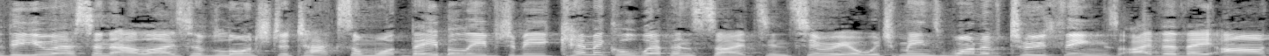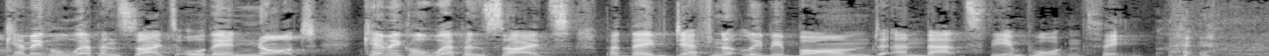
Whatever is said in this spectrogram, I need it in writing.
The US and allies have launched attacks on what they believe to be chemical weapon sites in Syria, which means one of two things. Either they are chemical weapon sites or they're not chemical weapon sites, but they've definitely been bombed, and that's the important thing.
